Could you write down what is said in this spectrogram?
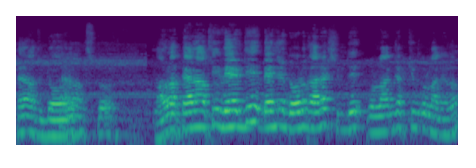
Penaltı doğru. Penaltı doğru. Valla penaltıyı verdi. Bence doğru karar. Şimdi kullanacak. Kim kullanıyor lan?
